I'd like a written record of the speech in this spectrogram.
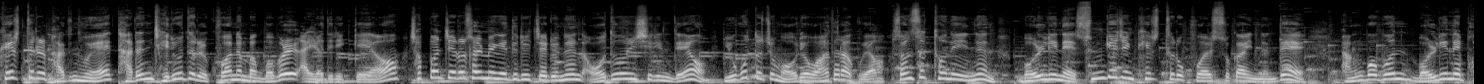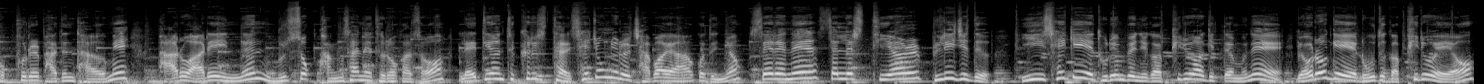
퀘스트를 받은 후에 다른 재료들을 구하는 방법을 알려드릴게요. 첫 번째로 설명해 드릴 재료는 어두운 실인데요. 이것도 좀 어려워 하더라고요. 선스톤에 있는 멀린의 숨겨진 퀘스트로 구할 수가 있는 데 방법은 멀린의 버프를 받은 다음에 바로 아래에 있는 물속 광산에 들어가서 레디언트 크리스탈 세 종류를 잡아야 하거든요. 세레네, 셀레스티얼, 블리즈드 이 세 개의 돌연변이가 필요하기 때문에 여러 개의 로드가 필요해요.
